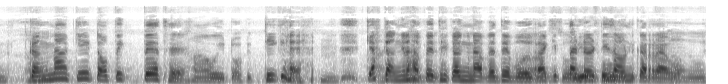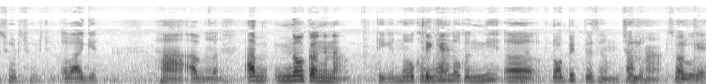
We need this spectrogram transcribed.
कंगना के टॉपिक पे थे। हाँ वही टॉपिक ठीक है। क्या कंगना पे थे कंगना पे थे बोल रहा है कितना डर्टी साउंड कर रहा है वो। वो छोड़ छोड़ छोड़। अब आगे। हाँ अब अब नो कंगना। ठीक है नो कंगना नो कंगनी टॉपिक पे थे हम। चलो हाँ ओके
